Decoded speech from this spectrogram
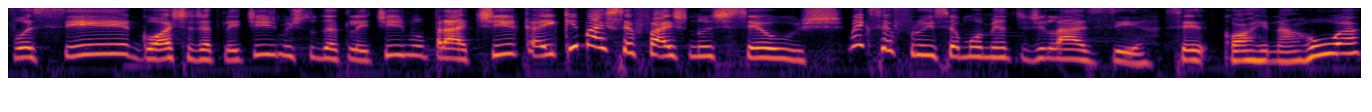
Você gosta de atletismo, estuda atletismo, pratica. E que mais você faz nos seus. Como é que você frui seu momento de lazer? Você corre na rua,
